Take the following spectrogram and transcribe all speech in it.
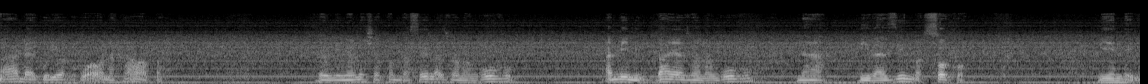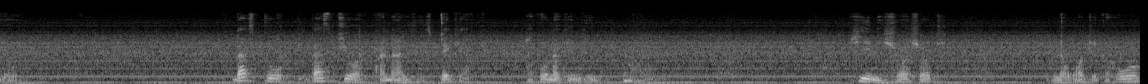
baada ya kuwaona hawa hapa ndio linaonyesha kwamba sellers wana nguvu, I mean buyers wana nguvu, na ni lazima soko liende juu. That's pure, that's pure analysis peke yake, hakuna kingine. Hii ni sure na uhakika huo.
